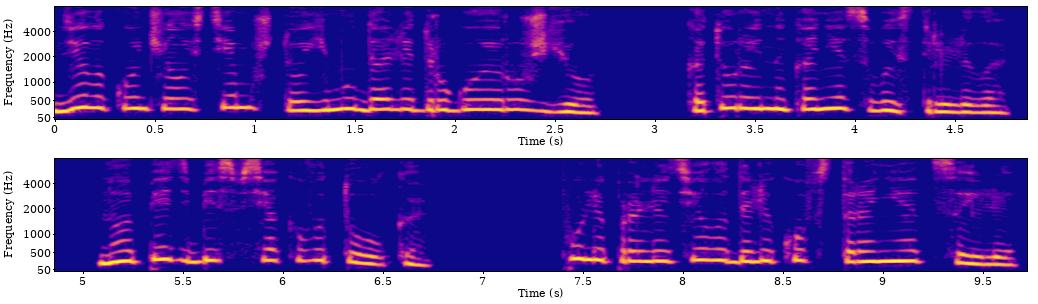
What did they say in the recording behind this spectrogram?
Дело кончилось тем, что ему дали другое ружье, которое, наконец, выстрелило, но опять без всякого толка. Пуля пролетела далеко в стороне от цели.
